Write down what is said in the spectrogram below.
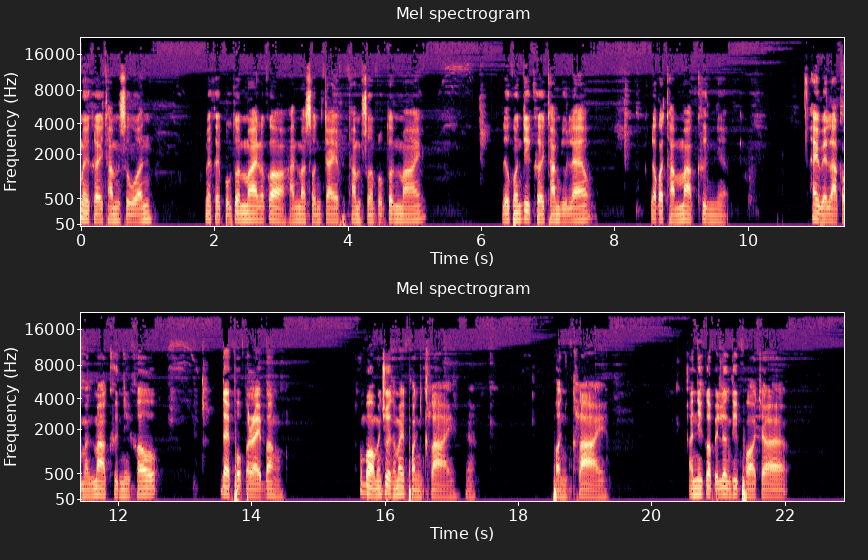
ไม่เคยทำสวน ไม่เคยปลูกต้นไม้ แล้วก็หันมาสนใจทำสวนปลูกต้นไม้ หรือคนที่เคยทำอยู่แล้ว แล้วก็ทำมากขึ้นเนี่ยให้เวลากับมันมากขึ้นนี่เขาได้พบอะไรบ้างเขาบอกมันช่วยทำให้ผ่อนคลายนะผ่อนคลาย อันนี้ก็เป็นเรื่องที่พอจะเ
